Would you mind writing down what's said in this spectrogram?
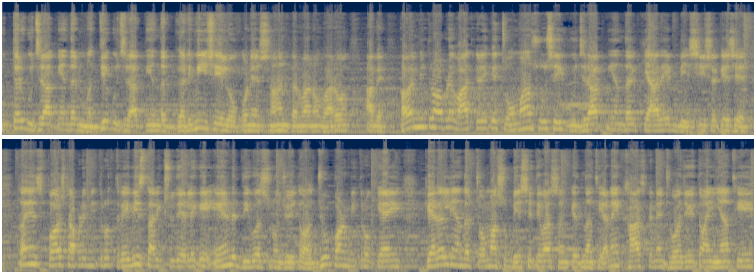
ઉત્તર ગુજરાતની અંદર, મધ્ય ગુજરાતની અંદર ગરમી છે એ લોકોને સહન કરવાનો વારો આવે. હવે મિત્રો આપણે વાત કરીએ કે ચોમાસું છે, એ ગુજરાતની અંદર ક્યારે બેસી શકે છે? તો અહીંયા સ્પષ્ટ આપણે મિત્રો ત્રેવીસ તારીખ સુધી, એટલે કે એન્ડ દિવસનો જોઈએ, તો હજુ પણ મિત્રો ક્યાંય કેરળની અંદર ચોમાસું બેસે તેવા સંકેત નથી. અને ખાસ કરીને જોવા જઈએ, તો અહીંયાથી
